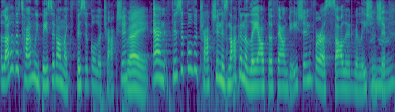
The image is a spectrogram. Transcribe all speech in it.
A lot of the time, we base it on like physical attraction, Right. And physical attraction is not going to lay out the foundation for a solid relationship. Mm-hmm.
